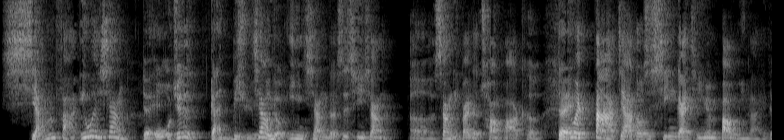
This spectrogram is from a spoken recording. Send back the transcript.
想法，因为像对我，我觉得感觉比较有印象的是，其实像。呃，上礼拜的创花课，对，因为大家都是心甘情愿报名来的，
